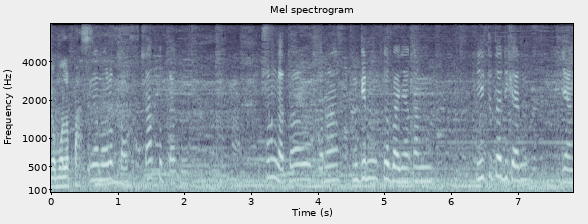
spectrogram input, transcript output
Nggak mau lepas. nggak mau lepas takut aku kan nggak tahu karena mungkin kebanyakan ya itu tadi kan yang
